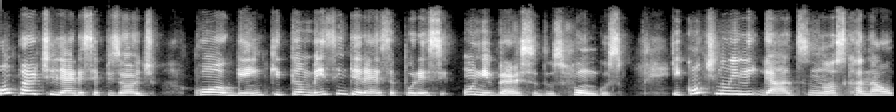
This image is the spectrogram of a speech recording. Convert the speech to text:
compartilhar esse episódio com alguém que também se interessa por esse universo dos fungos? E continuem ligados no nosso canal,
